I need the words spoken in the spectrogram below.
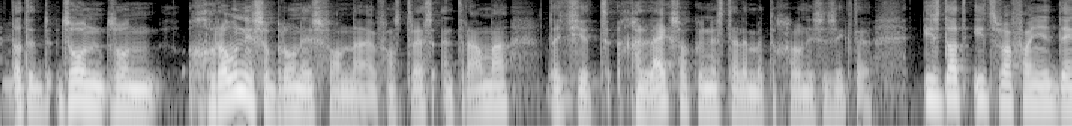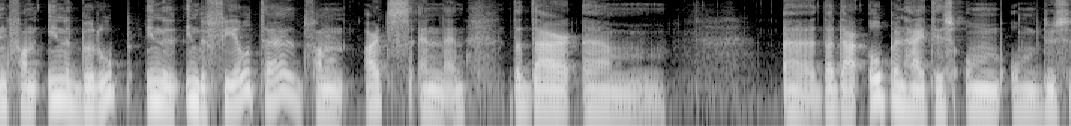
Dat het zo'n zo'n chronische bron is van, uh, van stress en trauma, dat je het gelijk zou kunnen stellen met de chronische ziekte. Is dat iets waarvan je denkt van in het beroep, in de, in de field hè, van arts, en, en dat, daar, um, uh, dat daar openheid is om, om dus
